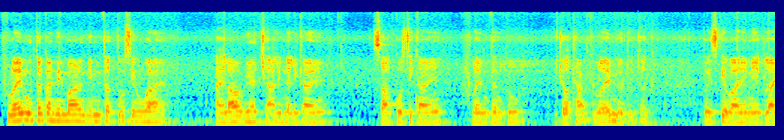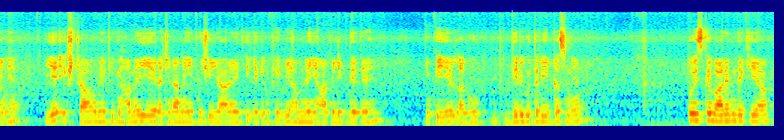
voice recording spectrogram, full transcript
फ्लोएम ऊतक का निर्माण निम्न तत्वों से हुआ है। पहला हो गया चाली नलिकाएँ कोशिकाएँ, फ्लोएम तंतु और चौथा फ्लोएम मृदुतक तो इसके बारे में एक लाइन है। ये एक्स्ट्रा हो गया, क्योंकि हमें ये रचना नहीं पूछी जा रही थी, लेकिन फिर भी हमने यहाँ पे लिख देते हैं, क्योंकि ये लघु, दीर्घ उत्तरीय प्रश्न है। तो इसके बारे में देखिए आप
